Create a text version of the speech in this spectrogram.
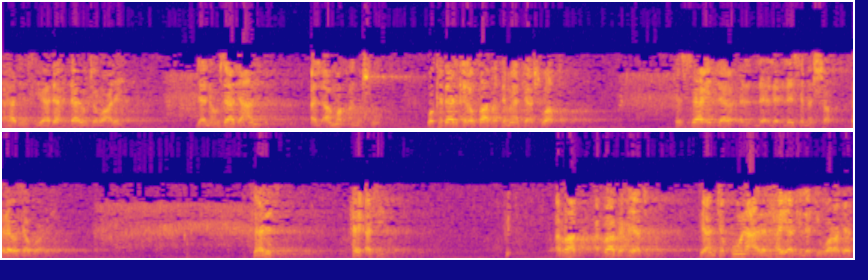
هذه الزيادة لا يؤجر عليه لأنه زاد عن الأمر المشروع. وكذلك لو طاف ثمانية أشواط فالزائد ليس من الشر فلا يتاب عليه. ثالث هيئتها. الرابع الرابع هيئتها. بأن تكون على الهيئة التي وردت.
